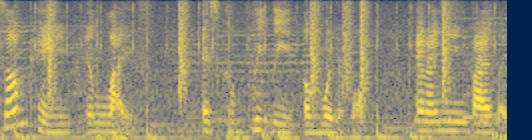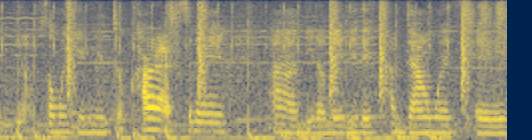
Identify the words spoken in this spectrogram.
some pain in life is completely avoidable. And I mean by like, you know, someone getting into a car accident, um, you know, maybe they've come down with a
